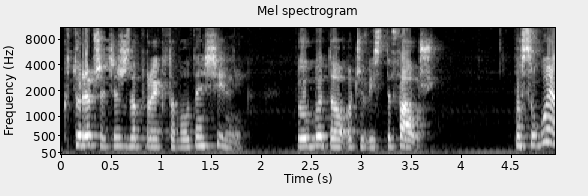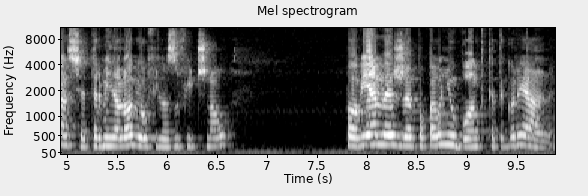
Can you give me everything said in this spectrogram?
który przecież zaprojektował ten silnik. Byłby to oczywisty fałsz. Posługując się terminologią filozoficzną, powiemy, że popełnił błąd kategorialny.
